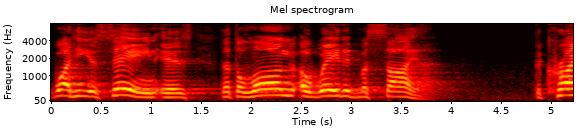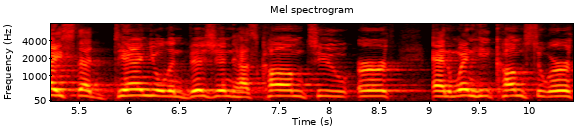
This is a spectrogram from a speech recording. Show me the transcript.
what he is saying is that the long awaited Messiah, the Christ that Daniel envisioned, has come to earth. And when he comes to earth,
